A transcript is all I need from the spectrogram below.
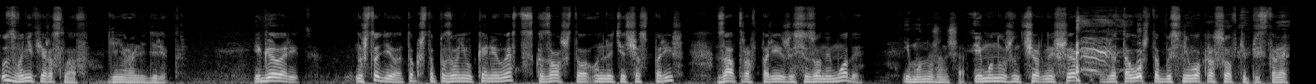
Тут звонит Ярослав, генеральный директор, и говорит, ну что делать? Только что позвонил Кенни Вест, сказал, что он летит сейчас в Париж. Завтра в Париже сезоны моды. Ему нужен шерп. Ему нужен черный шерп для того, чтобы с него кроссовки представлять.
